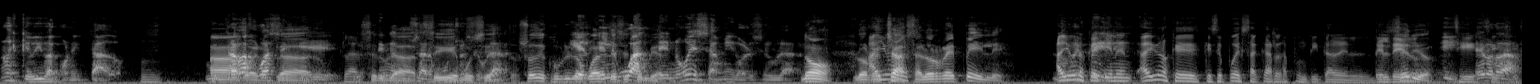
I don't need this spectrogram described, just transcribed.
No es que viva conectado. Mi ah, trabajo hace que el celular, sí, es muy cierto. Yo descubrí los guantes. El guante no es amigo del celular. No, lo rechaza, lo repele. hay unos que tienen, hay unos que, que, se puede sacar la puntita del, del dedo. ¿En serio? Sí, es verdad.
